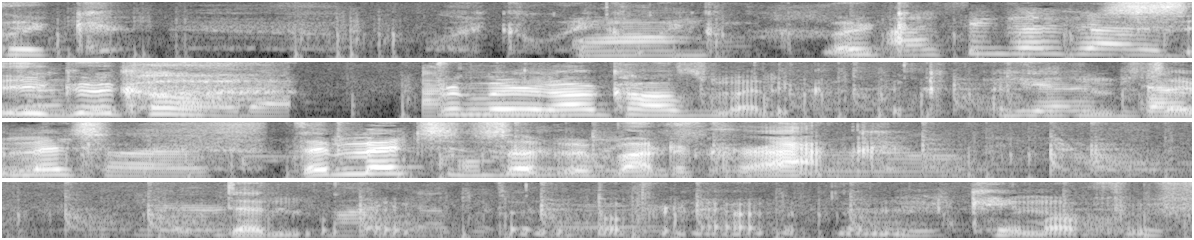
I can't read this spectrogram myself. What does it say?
like, like, like, Um, like, I think I got a Secret card for learning on cosmetic. Got They mentioned, they mentioned something about a crack. Then like, it buffer down, and then came up with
